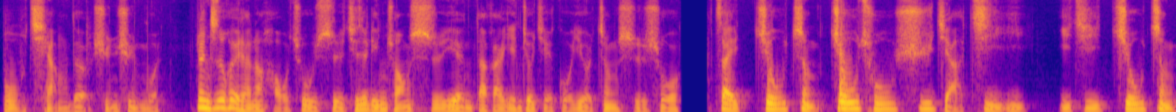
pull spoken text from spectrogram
补强的询讯问。认知会谈的好处是，其实临床实验大概研究结果也有证实说，在纠正、揪出虚假记忆以及纠正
